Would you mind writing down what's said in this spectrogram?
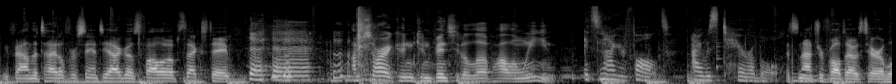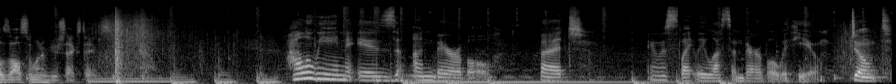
We found the title for Santiago's follow up sex tape. I'm sorry I couldn't convince you to love Halloween. It's not your fault. I was terrible. It's not your fault I was terrible is also one of your sex tapes. Halloween is unbearable, but it was slightly less unbearable with you. Don't.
